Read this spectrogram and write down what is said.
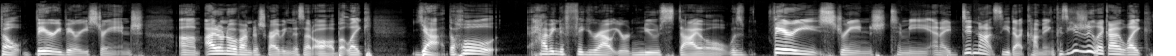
felt very very strange. Um I don't know if I'm describing this at all but like yeah, the whole having to figure out your new style was very strange to me and I did not see that coming cuz usually like I like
